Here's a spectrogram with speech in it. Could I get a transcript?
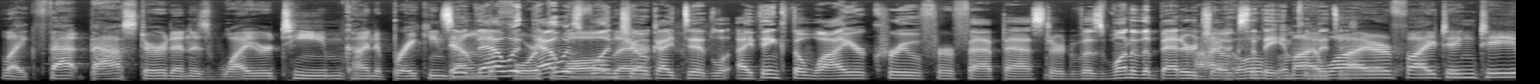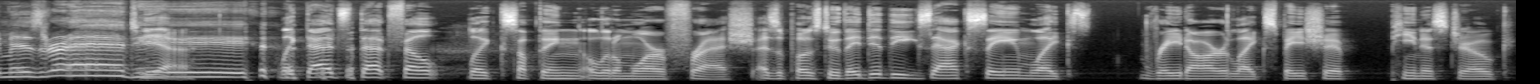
like fat bastard and his wire team kind of breaking so down that was that was one there. joke I did. I think the wire crew for fat bastard was one of the better jokes that they implemented. My wire fighting team is ready. Yeah, like that's that felt like something a little more fresh as opposed to they did the exact same like radar like spaceship penis joke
